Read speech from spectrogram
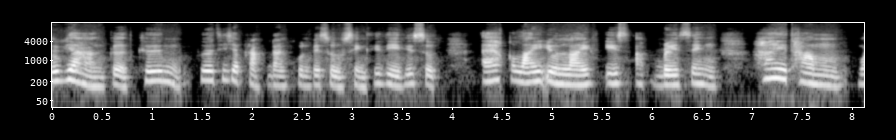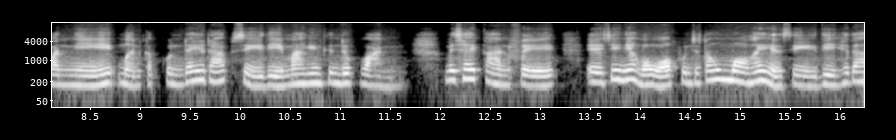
ทุกอย่างเกิดขึ้นเพื่อที่จะผลักดันคุณไปสู่สิ่งที่ดีที่สุด act like your life is a blessing ให้ทำวันนี้เหมือนกับคุณได้รับสิ่งดีมากยิ่งขึ้นทุกวัน ไม่ใช่การเฟกเอจีเนี่ยผมอกว่าคุณจะต้องมองให้เห็นสิ่งดีให้ได้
